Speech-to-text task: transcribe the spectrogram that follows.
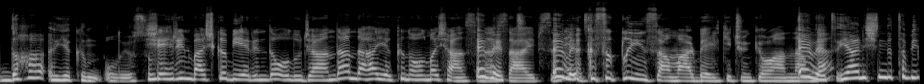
daha yakın oluyorsun. Şehrin başka bir yerinde olacağından daha yakın olma şansına Evet, sahipsin değil mi? evet. Kısıtlı insan var belki çünkü o anlamda. Evet yani şimdi tabii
